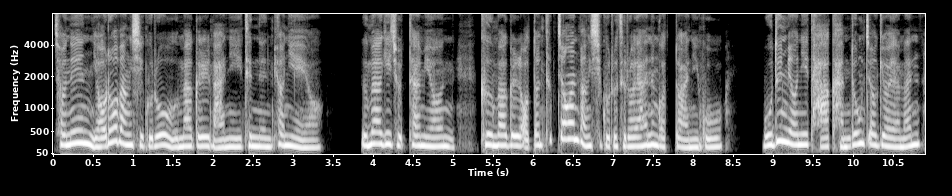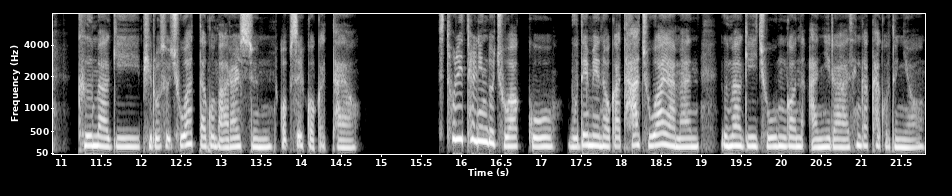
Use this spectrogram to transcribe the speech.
저는 여러 방식으로 음악을 많이 듣는 편이에요. 음악이 좋다면 그 음악을 어떤 특정한 방식으로 들어야 하는 것도 아니고 모든 면이 다 감동적이어야만 그 음악이 비로소 좋았다고 말할 순 없을 것 같아요. 스토리텔링도 좋았고 무대 매너가 다 좋아야만 음악이 좋은 건 아니라 생각하거든요.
